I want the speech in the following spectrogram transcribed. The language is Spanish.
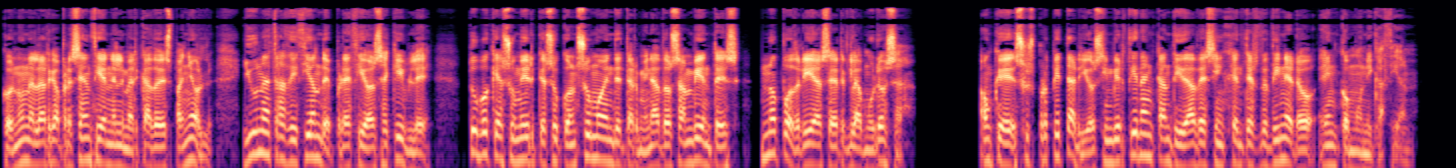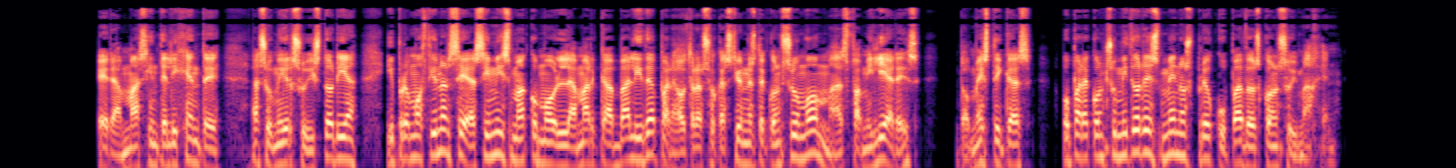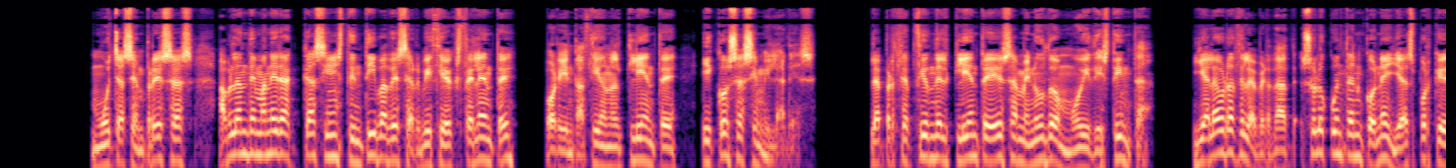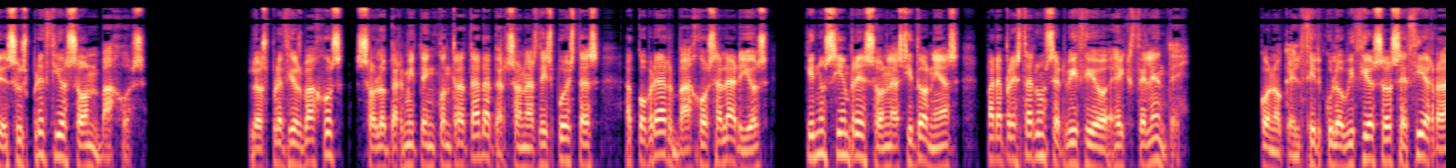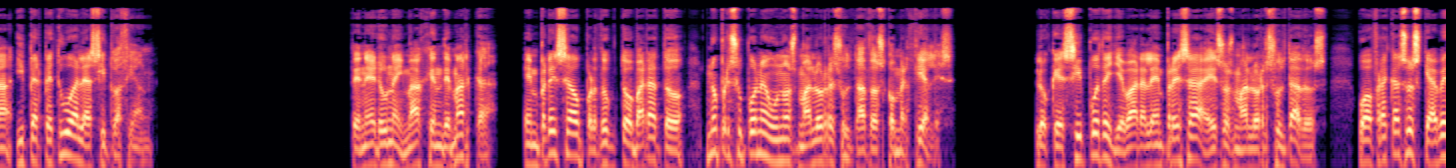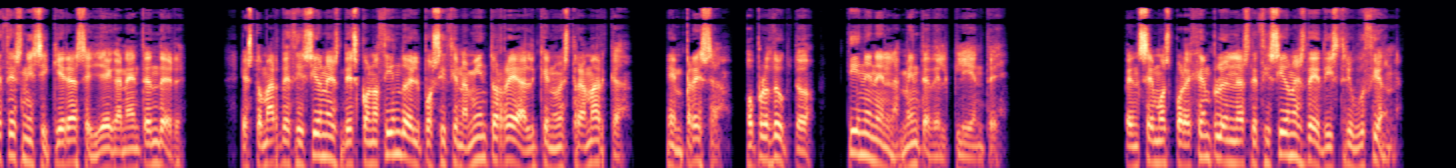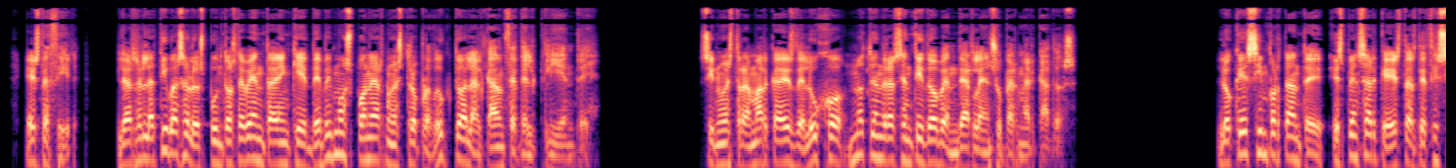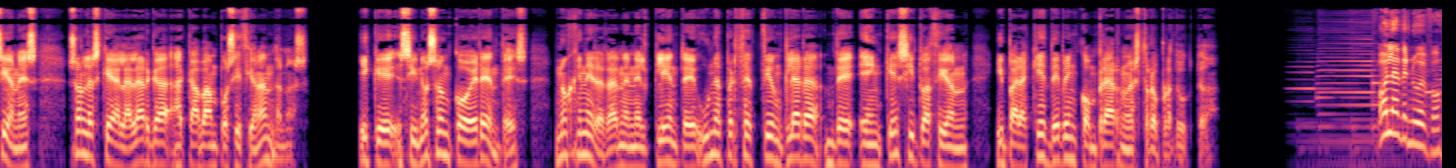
con una larga presencia en el mercado español y una tradición de precio asequible, tuvo que asumir que su consumo en determinados ambientes no podría ser glamurosa, aunque sus propietarios invirtieran cantidades ingentes de dinero en comunicación. Era más inteligente asumir su historia y promocionarse a sí misma como la marca válida para otras ocasiones de consumo más familiares, domésticas o para consumidores menos preocupados con su imagen. Muchas empresas hablan de manera casi instintiva de servicio excelente, orientación al cliente y cosas similares. La percepción del cliente es a menudo muy distinta, y a la hora de la verdad solo cuentan con ellas porque sus precios son bajos. Los precios bajos solo permiten contratar a personas dispuestas a cobrar bajos salarios que no siempre son las idóneas para prestar un servicio excelente, con lo que el círculo vicioso se cierra y perpetúa la situación. Tener una imagen de marca, empresa o producto barato no presupone unos malos resultados comerciales. Lo que sí puede llevar a la empresa a esos malos resultados, o a fracasos que a veces ni siquiera se llegan a entender, es tomar decisiones desconociendo el posicionamiento real que nuestra marca, empresa o producto tienen en la mente del cliente. Pensemos, por ejemplo, en las decisiones de distribución. Es decir, las relativas a los puntos de venta en que debemos poner nuestro producto al alcance del cliente. Si nuestra marca es de lujo, no tendrá sentido venderla en supermercados. Lo que es importante es pensar que estas decisiones son las que a la larga acaban posicionándonos, y que, si no son coherentes, no generarán en el cliente una percepción clara de en qué situación y para qué deben comprar nuestro producto. Hola de nuevo.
